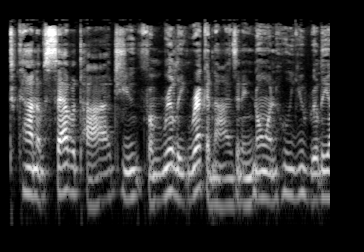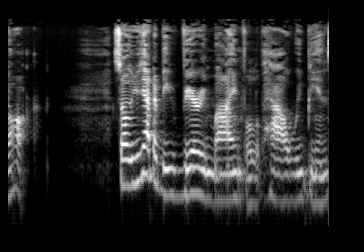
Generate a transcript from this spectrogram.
to kind of sabotage you from really recognizing and knowing who you really are. So you got to be very mindful of how we being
